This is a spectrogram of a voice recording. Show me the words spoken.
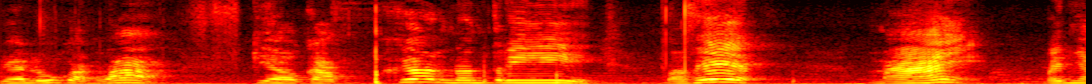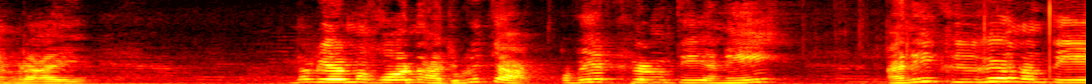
เรียนรู้ก่อนว่า เกี่ยวกับเครื่องดนตรีประเภท ไม้เป็นอย่างไร นักเรียนบางคนอาจจะรู้จักประเภทเครื่องดนตรีอันนี้ อันนี้คือเครื่องดนตรี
